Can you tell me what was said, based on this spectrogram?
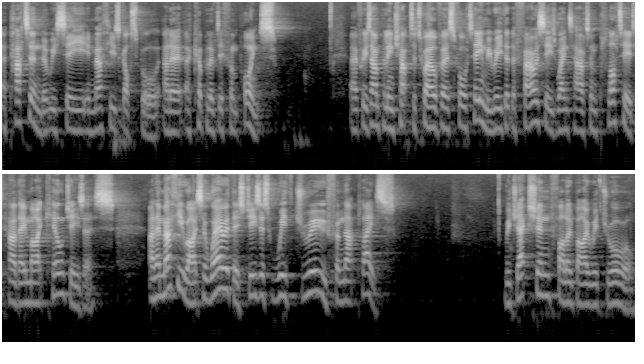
a, pattern that we see in Matthew's Gospel at a, a couple of different points. Uh, for example, in chapter 12, verse 14, we read that the Pharisees went out and plotted how they might kill Jesus. And then Matthew writes, aware of this, Jesus withdrew from that place. Rejection followed by withdrawal.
